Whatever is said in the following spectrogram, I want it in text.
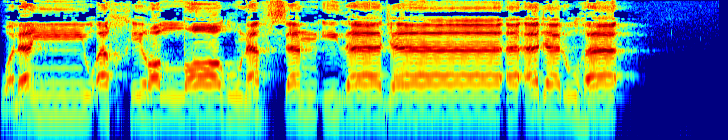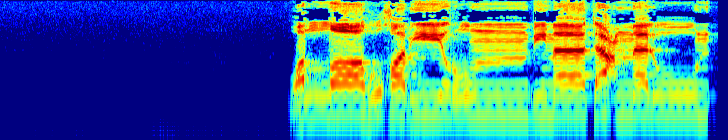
وَلَن يُؤَخِّرَ اللَّهُ نَفْسًا إِذَا جَاءَ أَجَلُهَا ۚ وَاللَّهُ خَبِيرٌ بِمَا تَعْمَلُونَ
